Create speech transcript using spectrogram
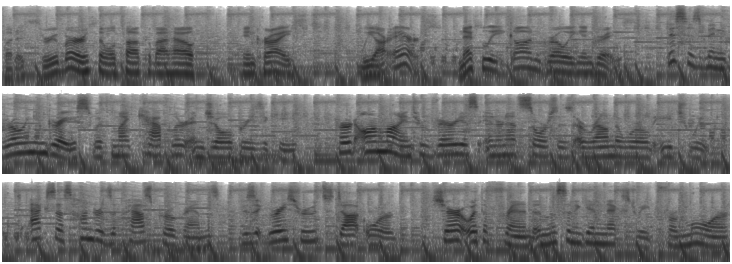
but it's through birth. And we'll talk about how in Christ we are heirs. Next week on Growing in Grace. This has been Growing in Grace with Mike Kapler and Joel Brueseke, heard online through various internet sources around the world each week. To access hundreds of past programs, visit graceroots.org. Share it with a friend and listen again next week for more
